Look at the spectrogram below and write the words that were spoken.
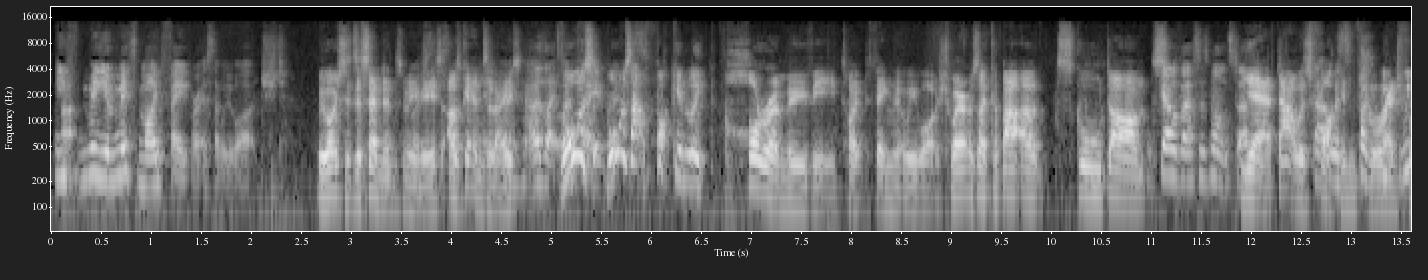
You've, you've missed my favourites that we watched. We watched the Descendants movies. I was getting to those. I was like, What was what was that fucking like horror movie type thing that we watched where it was like about a school dance? Girl versus Monster. Yeah, that was that fucking was fucking. dreadful. We,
